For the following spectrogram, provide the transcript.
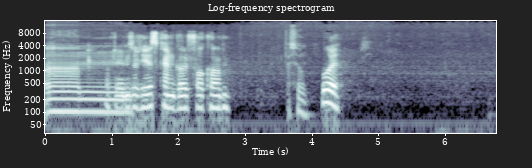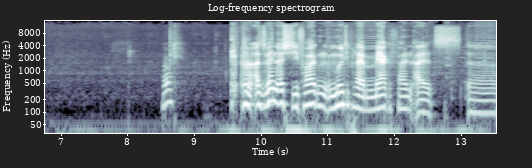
Ähm. Auf der Insel hier ist kein Gold vorkommen. Achso. Cool. Ja. Also wenn euch die Folgen im Multiplayer mehr gefallen als äh,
